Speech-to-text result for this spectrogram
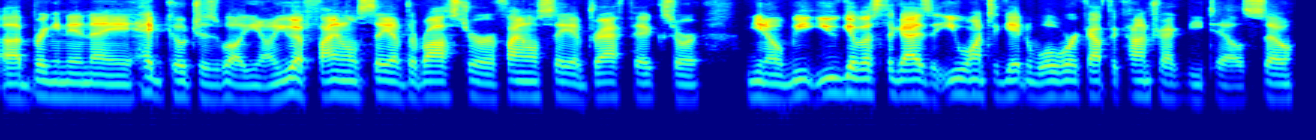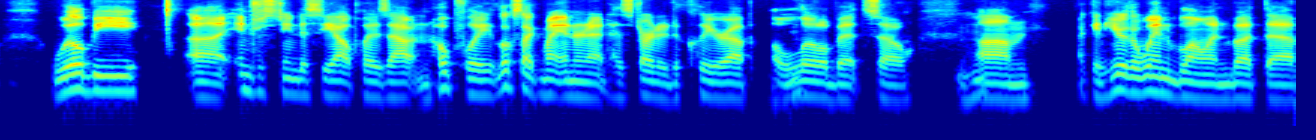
uh, bringing in a head coach as well. You know, you have final say of the roster or final say of draft picks, or you know, we, you give us the guys that you want to get, and we'll work out the contract details. So will be uh, interesting to see how it plays out, and hopefully, it looks like my internet has started to clear up a mm-hmm. little bit. So mm-hmm. um, I can hear the wind blowing, but uh,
